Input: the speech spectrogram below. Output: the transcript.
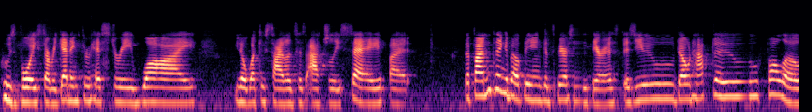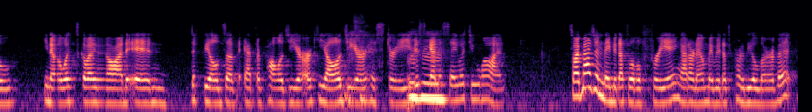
whose voice are we getting through history why you know what do silences actually say but the fun thing about being a conspiracy theorist is you don't have to follow, you know, what's going on in the fields of anthropology or archaeology or history. You mm-hmm. just get to say what you want. So I imagine maybe that's a little freeing. I don't know. Maybe that's part of the allure of it.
